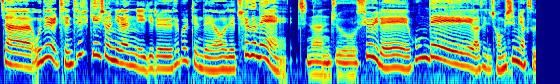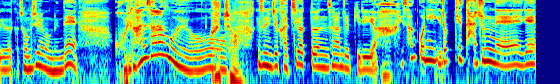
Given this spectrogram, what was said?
자, 오늘 젠트리피케이션이라는 얘기를 해볼 텐데요. 이제 최근에 지난주 수요일에 홍대에 가서 점심 약속에서 점심을 먹는데 거리가 한산한 거예요. 그렇죠. 그래서 이제 같이 갔던 사람들끼리 아, 이 상권이 이렇게 다 죽네. 이게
